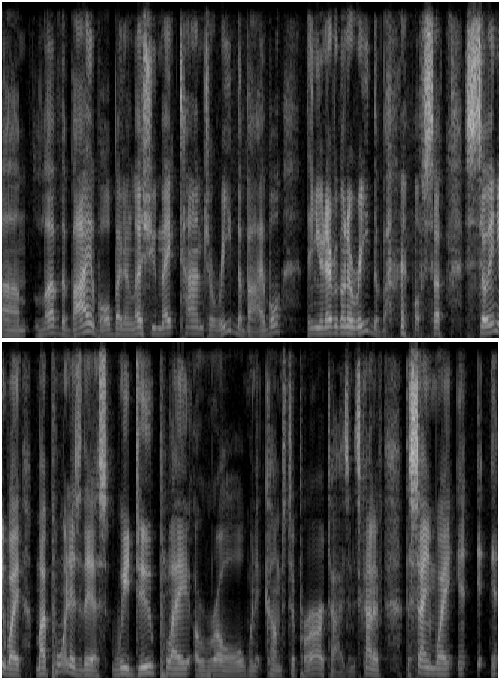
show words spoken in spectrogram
um, love the Bible, but unless you make time to read the Bible, then you're never going to read the Bible. So, so anyway, my point is this: we do play a role when it comes to prioritizing. It's kind of the same way in, in,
